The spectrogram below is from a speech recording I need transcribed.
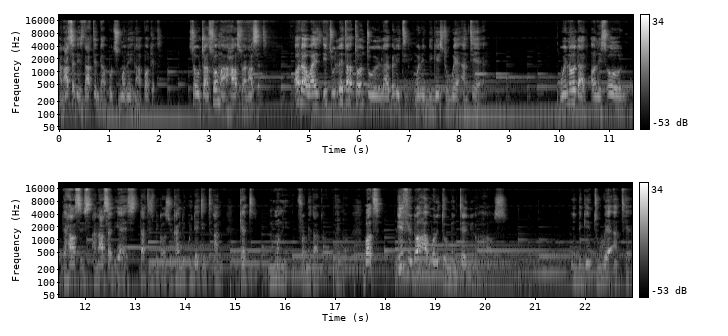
An asset is that thing that puts money in our pocket. So we transform our house to an asset. Otherwise, it will later turn to a liability when it begins to wear and tear. We know that on its own, the house is an asset. Yes, that is because you can liquidate it and get money from it. Out you know, but if you don't have money to maintain your house, it begin to wear and tear,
